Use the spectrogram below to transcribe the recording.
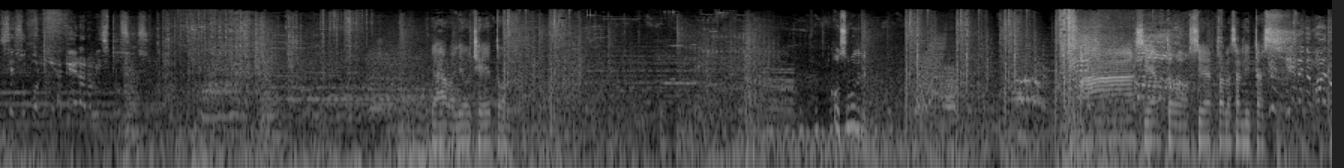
Se suponía que eran amistosos. Ya valió cheto. Oh, su madre. Ah, cierto, cierto, las ¿Qué alitas. tiene de malo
